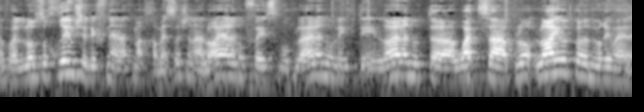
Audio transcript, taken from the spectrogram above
אבל לא זוכרים שלפני, את מה, 15 שנה לא היה לנו פייסבוק, לא היה לנו לינקדאין, לא היה לנו את הוואטסאפ, לא, לא היו את כל הדברים האלה.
